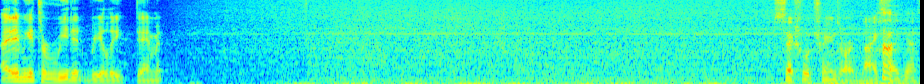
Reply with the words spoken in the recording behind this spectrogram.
I didn't even get to read it really, damn it. Sexual trains are nice, I guess.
